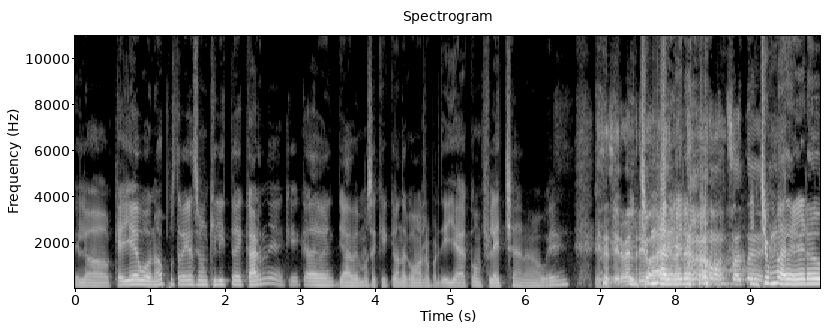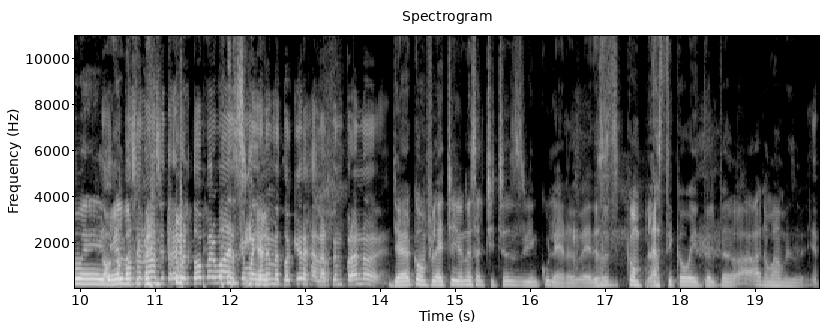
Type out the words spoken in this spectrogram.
Y lo, ¿qué llevo? No, pues tráigase un kilito de carne. Aquí cada, ya vemos aquí qué onda, cómo repartir. Y ya con flecha, ¿no, güey? Y se sirve el güey, un suéter. Pinche un madero, güey. No, no pasa nada si traigo el topper, güey. Es que mañana me toca ir a jalar temprano, Llega con flecha y unas salchichas bien culeras, güey. De esos con plástico, güey, todo el pedo. Ah, no mames, güey.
